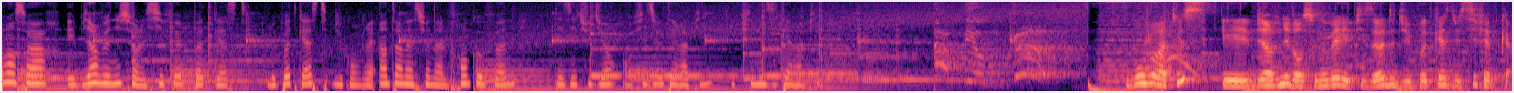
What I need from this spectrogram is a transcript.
bonsoir et bienvenue sur le CIFEB Podcast, le podcast du Congrès international francophone des étudiants en physiothérapie et kinésithérapie. Bonjour à tous et bienvenue dans ce nouvel épisode du podcast du CIFEBK.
